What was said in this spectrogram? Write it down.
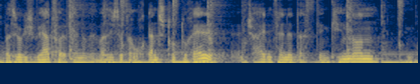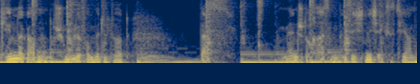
Was ich wirklich wertvoll finde, was ich sozusagen auch ganz strukturell entscheidend finde, dass den Kindern im Kindergarten, in der Schule vermittelt wird, dass Menschen und Rassen an sich nicht existieren.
